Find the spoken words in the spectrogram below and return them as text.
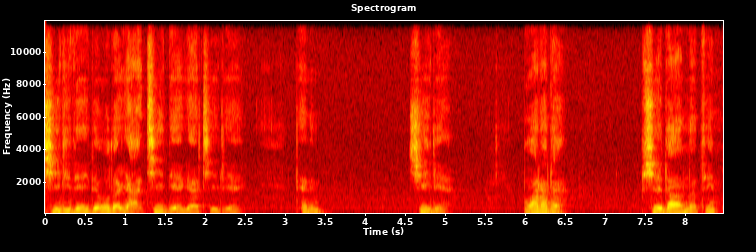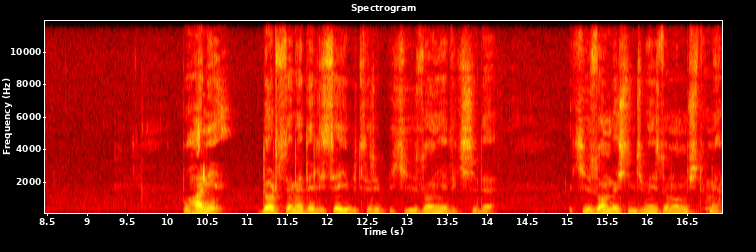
Çiğli'deydi. O da ya Çiğli'ye gel Çiğli'ye. Dedim Çiğli'ye. Bu arada bir şey daha anlatayım. Bu hani 4 senede liseyi bitirip 217 kişide 215. mezun olmuştum ya.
